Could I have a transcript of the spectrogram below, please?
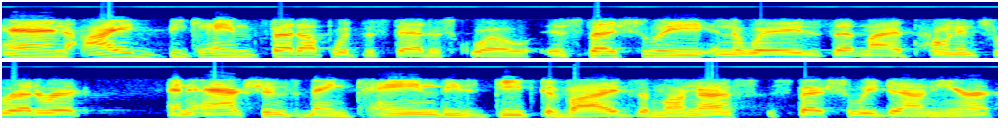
And I became fed up with the status quo, especially in the ways that my opponent's rhetoric and actions maintain these deep divides among us, especially down here.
